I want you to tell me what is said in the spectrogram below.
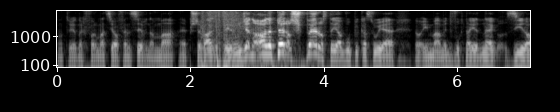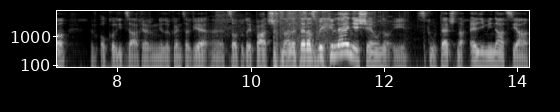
no to jednak formacja ofensywna ma e, przewagę w tej rundzie. No ale teraz Szpero z tej AWP kasuje. No i mamy dwóch na jednego. Zero w okolicach. Ja nie do końca wie, e, co tutaj patrzeć. No ale teraz wychylenie się. No i skuteczna eliminacja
